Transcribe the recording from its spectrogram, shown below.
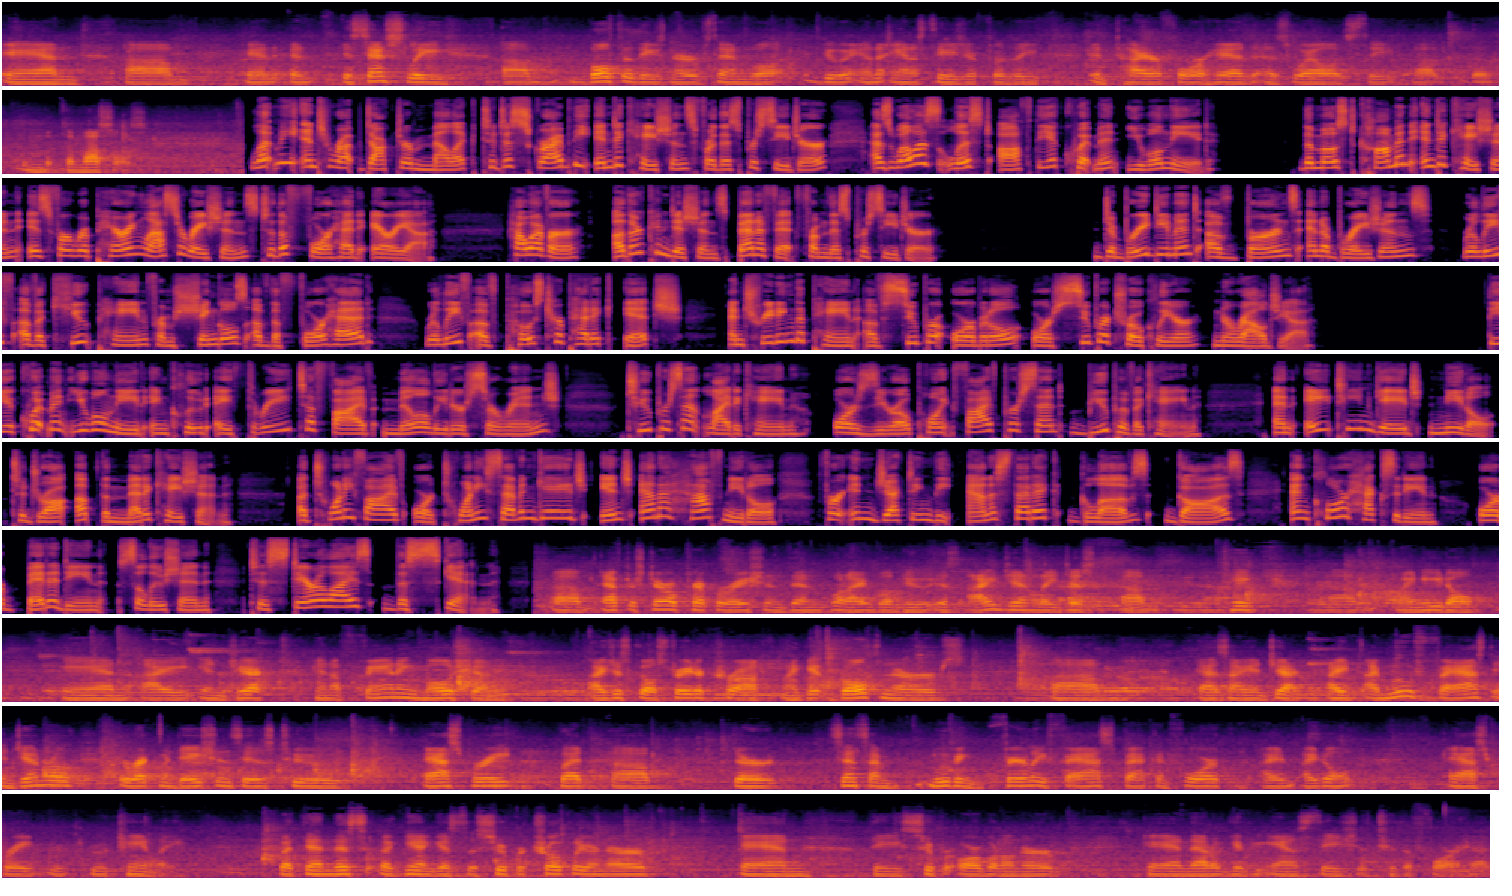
And, um, and, and essentially, um, both of these nerves then will do an anesthesia for the entire forehead as well as the, uh, the, the muscles. Let me interrupt Dr. Mellick to describe the indications for this procedure, as well as list off the equipment you will need. The most common indication is for repairing lacerations to the forehead area. However, other conditions benefit from this procedure. Debridement of burns and abrasions, relief of acute pain from shingles of the forehead, relief of postherpetic itch, and treating the pain of supraorbital or supratrochlear neuralgia. The equipment you will need include a 3 to 5 milliliter syringe, 2% lidocaine or 0.5% bupivacaine, an 18 gauge needle to draw up the medication, a 25 or 27 gauge inch and a half needle for injecting the anesthetic, gloves, gauze, and chlorhexidine or betadine solution to sterilize the skin. Um, after sterile preparation, then what I will do is I generally just um, take um, my needle and I inject in a fanning motion. I just go straight across and I get both nerves um, as I inject. I, I, move fast. In general, the recommendations is to aspirate, but uh, since I'm moving fairly fast back and forth, I, I don't aspirate routinely. But then this again gets the supratrochlear nerve and the supraorbital nerve, and that'll give you anesthesia to the forehead.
